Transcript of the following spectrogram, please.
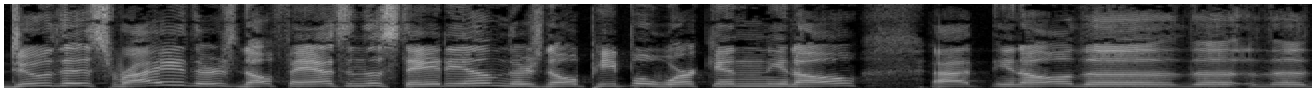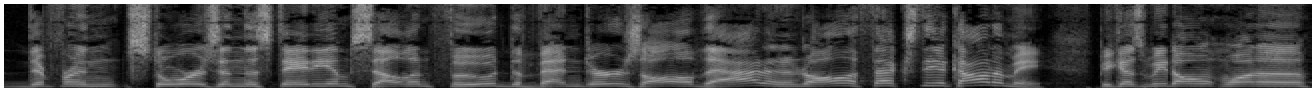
do this right. There's no fans in the stadium. There's no people working, you know, at you know the the the different stores in the stadium selling food, the vendors, all of that, and it all affects the economy because we don't want to,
